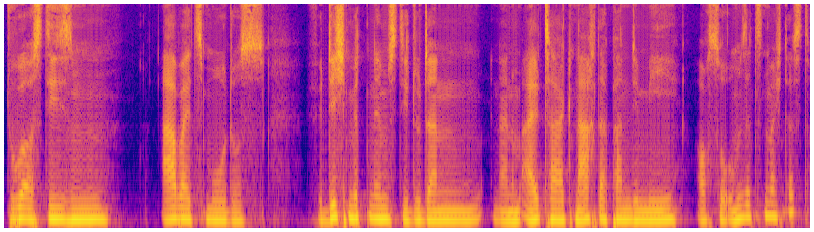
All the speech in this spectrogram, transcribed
du aus diesem Arbeitsmodus für dich mitnimmst, die du dann in einem Alltag nach der Pandemie auch so umsetzen möchtest?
